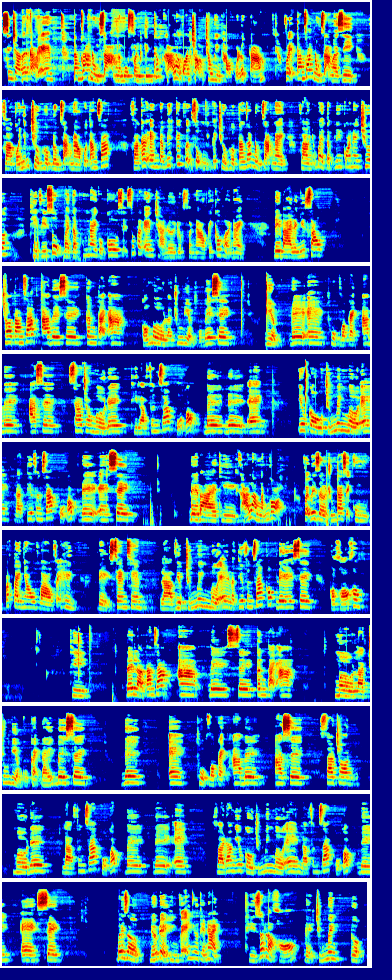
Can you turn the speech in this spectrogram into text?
Xin chào tất cả các em. Tam giác đồng dạng là một phần kiến thức khá là quan trọng trong hình học của lớp 8. Vậy tam giác đồng dạng là gì và có những trường hợp đồng dạng nào của tam giác? Và các em đã biết cách vận dụng những cái trường hợp tam giác đồng dạng này vào những bài tập liên quan hay chưa? Thì ví dụ bài tập hôm nay của cô sẽ giúp các em trả lời được phần nào cái câu hỏi này. Đề bài là như sau. Cho tam giác ABC cân tại A, có M là trung điểm của BC Điểm DE thuộc vào cạnh AB, AC sao cho MD thì là phân giác của góc BDE. Yêu cầu chứng minh ME là tia phân giác của góc DEC. Đề bài thì khá là ngắn gọn. Vậy bây giờ chúng ta sẽ cùng bắt tay nhau vào vẽ hình để xem xem là việc chứng minh ME là tia phân giác góc DEC có khó không? Thì đây là tam giác ABC cân tại A. M là trung điểm của cạnh đáy BC. D, E thuộc vào cạnh AB, AC sao cho MD là phân giác của góc BDE và đang yêu cầu chứng minh ME là phân giác của góc DEC. Bây giờ nếu để hình vẽ như thế này thì rất là khó để chứng minh được.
